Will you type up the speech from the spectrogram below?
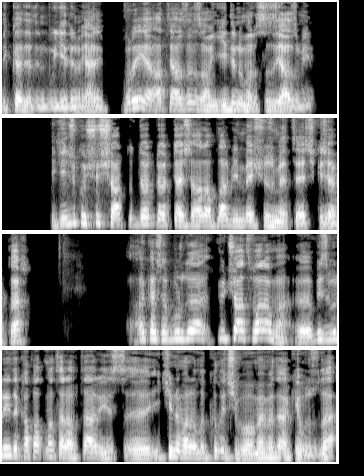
Dikkat edin bu 7 yani buraya at yazdığınız zaman 7 numarasız yazmayın. İkinci koşu şartlı 4 4 yaşlı Araplar 1500 metreye çıkacaklar. Arkadaşlar burada 3 at var ama e, biz burayı da kapatma taraftarıyız. E, 2 numaralı Kılıçbo Mehmet Akyavuz'la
